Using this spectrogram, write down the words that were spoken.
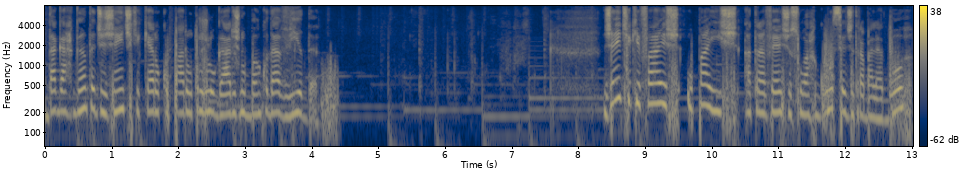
da garganta de gente que quer ocupar outros lugares no banco da vida. Gente que faz o país através de sua argúcia de trabalhador,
